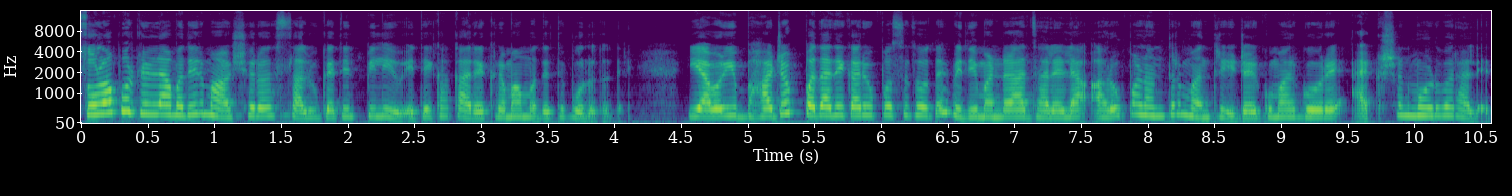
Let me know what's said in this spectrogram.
सोलापूर जिल्ह्यामधील माळशिरस तालुक्यातील पिलीव येथे एका कार्यक्रमामध्ये ते बोलत होते. यावेळी भाजप पदाधिकारी उपस्थित होते. विधिमंडळात झालेल्या आरोपानंतर मंत्री जयकुमार गोरे ॲक्शन मोडवर आलेत.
